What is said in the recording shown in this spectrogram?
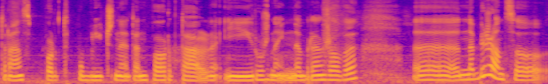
transport publiczny, ten portal i różne inne branżowe e, na bieżąco,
